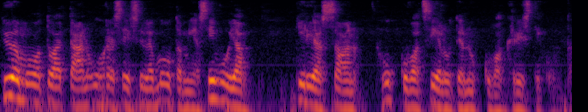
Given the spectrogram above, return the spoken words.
työmuotoa, että hän uhrasi sille muutamia sivuja kirjassaan Hukkuvat sielut ja nukkuva kristikunta.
